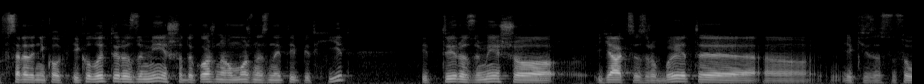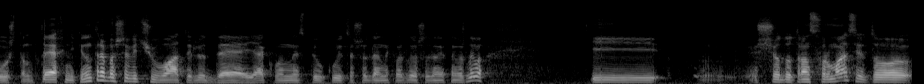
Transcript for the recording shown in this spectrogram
всередині колективу. І коли ти розумієш, що до кожного можна знайти підхід, і ти розумієш, що як це зробити, е, які застосовуєш там техніки. Ну, треба ще відчувати людей, як вони спілкуються, що для них важливо, що для них не важливо. І щодо трансформації, то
